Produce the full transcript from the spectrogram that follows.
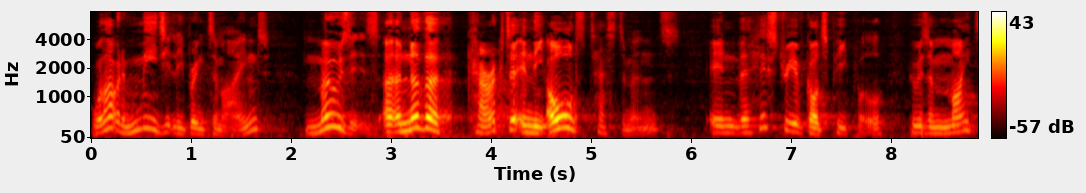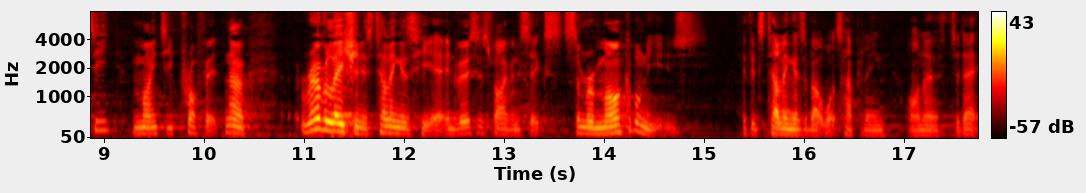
well, that would immediately bring to mind Moses, another character in the Old Testament in the history of God's people who is a mighty, mighty prophet. Now, Revelation is telling us here in verses 5 and 6 some remarkable news if it's telling us about what's happening on earth today.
